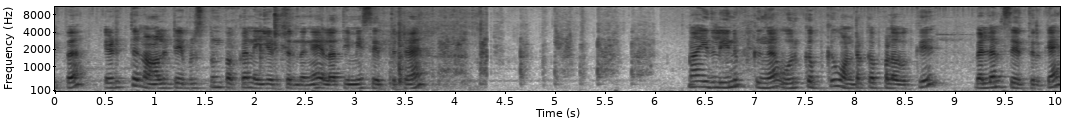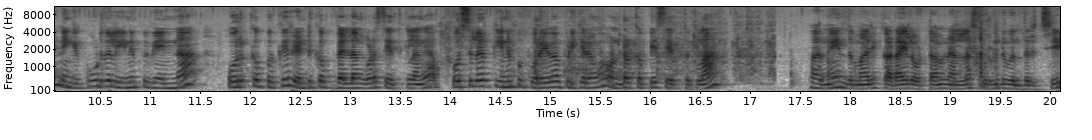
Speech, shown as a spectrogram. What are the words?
இப்போ எடுத்த நாலு டேபிள் ஸ்பூன் பக்கம் நெய் எடுத்துருந்தேங்க எல்லாத்தையுமே சேர்த்துட்டேன். நான் இதில் இனிப்புக்குங்க ஒரு கப்புக்கு ஒன்றரை கப் அளவுக்கு வெல்லம் சேர்த்துருக்கேன். நீங்கள் கூடுதல் இனிப்பு வேணும்னா ஒரு கப்புக்கு ரெண்டு கப் வெல்லம் கூட சேர்த்துக்கலாங்க. ஒரு சிலருக்கு இனிப்பு குறைவாக பிடிக்கிறவங்க ஒன்றரை கப்பே சேர்த்துக்கலாம். பாருங்கள் இந்த மாதிரி கடாயில் ஒட்டாமல் நல்லா சுருண்டு வந்துருச்சு.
